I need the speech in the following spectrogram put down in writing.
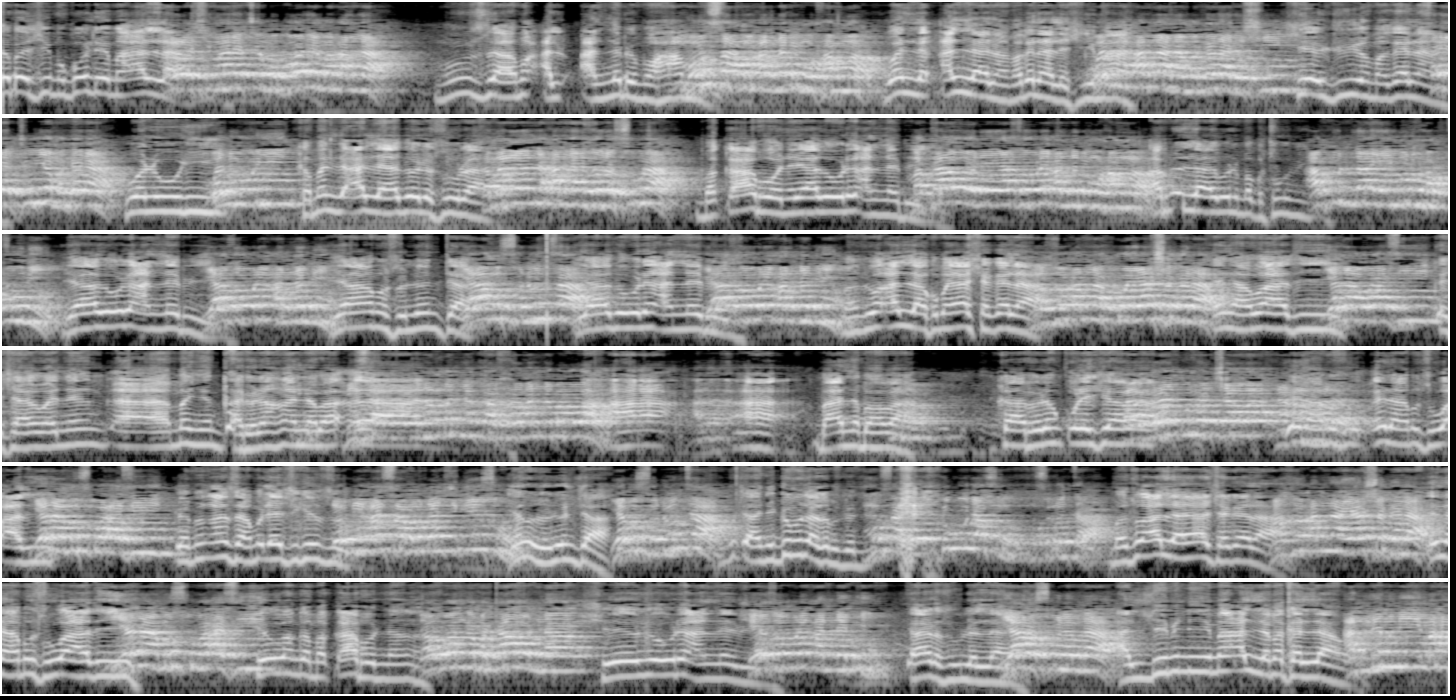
saboda shi mu gode ma Allah. Saboda shi ma na ce mu gode ma Allah. Mun samu annabi mun Muhammad samu annabi Muhammad. Wanda Allah na magana da shi wanda ma Allah na magana da shi. Sai juya sai magana ya juya magana. Wani wuri. Wani wuri. Kamar da Allah ya zo da sura. Kamar yadda Allah ya zo da sura. Bakabo ne ya zo wurin annabi. Makawo ne ya zo wurin annabi Muhammad. Abdullahi ibn Maktumi Abdullahi ibn Maktumi ya zo wurin annabi. Ya zo wurin annabi. Ya musulunta. Ya musulunta. Ya zo wurin annabi. Ya zo wurin annabi. Manzo Allah kuma ya shagala. Manzo Allah ya shagala yana wa'azi. Yana wazi ga shawannin manyan kafiran annaba manyan kafiran annabawa. a ba annabawa ba. Kafiran kurancawa yana musu wa'azi. Yana musu wa'azi. Domin an samu ɗaya cikin su ya musulunta. Mutane dubu za su musulunta. Musulunta. Manzo Allah ya shagala. Manzo Allah ya shagala. Ina musu wa'azi. Yana musu wa'azi. Sai wanga makafin nan. Don wanga makawon nan. Sai ya zo wurin annabi. Ya zo wurin annabi. Ya rasulullah ya rasulullah allimni ma allamaka Allah. Allimni ma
